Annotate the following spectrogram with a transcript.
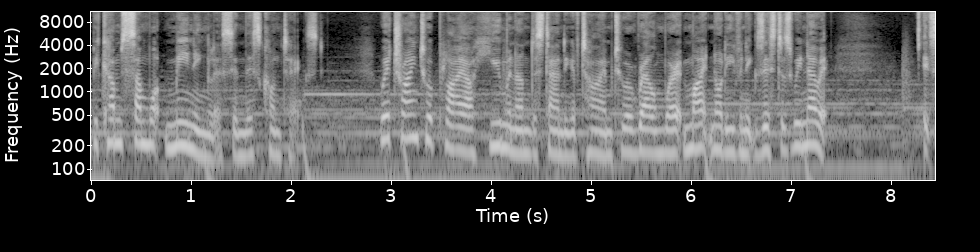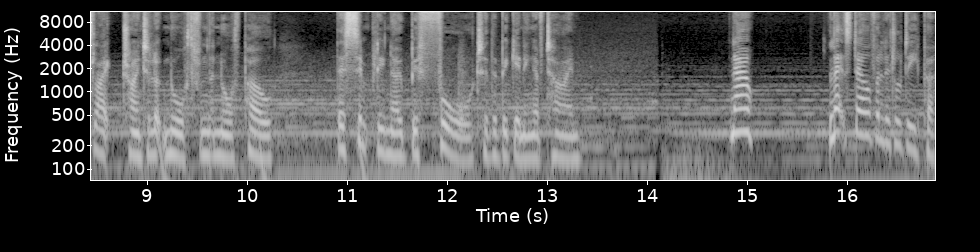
becomes somewhat meaningless in this context. We're trying to apply our human understanding of time to a realm where it might not even exist as we know it. It's like trying to look north from the North Pole. There's simply no before to the beginning of time. Now, Let's delve a little deeper.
